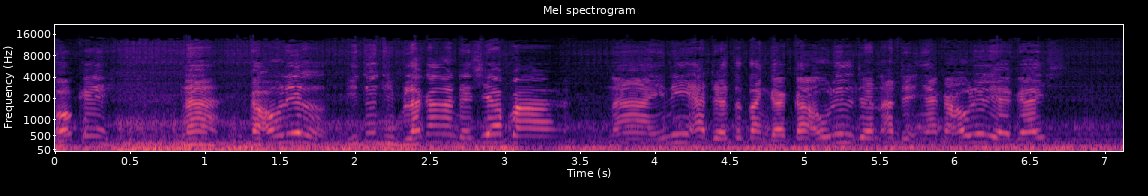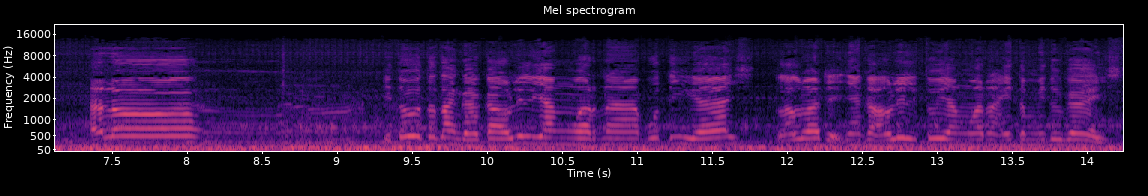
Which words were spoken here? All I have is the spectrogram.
Oke, nah Kak Ulil itu di belakang ada siapa? Nah ini ada tetangga Kak Ulil dan adiknya Kak Ulil ya guys. Halo. Itu tetangga Kak Ulil yang warna putih guys. Lalu adiknya Kak Ulil itu yang warna hitam itu guys.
